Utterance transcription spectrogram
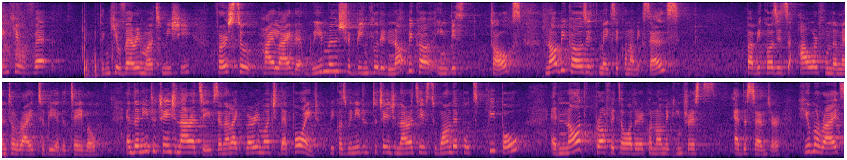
Thank you, thank you very much, Mishi. First, to highlight that women should be included not because in these talks, not because it makes economic sense, but because it's our fundamental right to be at the table. And the need to change narratives, and I like very much that point, because we need to change narratives to one that puts people and not profit or other economic interests at the center. Human rights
